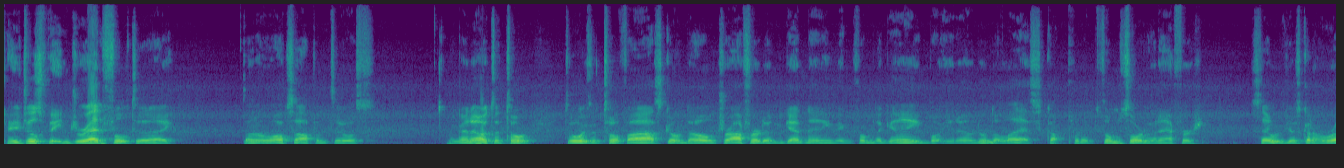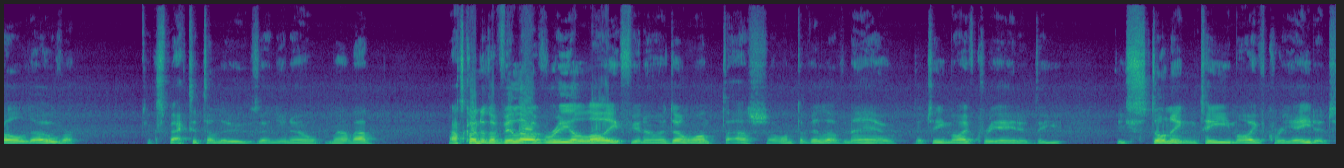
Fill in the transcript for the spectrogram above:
He's just been dreadful today. Don't know what's happened to us. Like, I know it's a tough it's always a tough ask going to Old Trafford and getting anything from the game, but you know, nonetheless, got to put up some sort of an effort. Instead, we've just kind of rolled over, expected to lose, and you know, well, that that's kind of the Villa of real life. You know, I don't want that. I want the Villa of now, the team I've created, the the stunning team I've created,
